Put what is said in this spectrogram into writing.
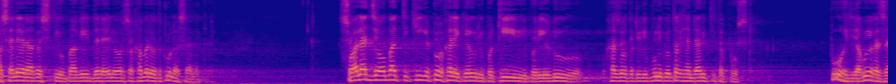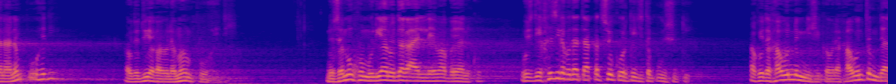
مسله راغستي او په هغې دلایل ورسره خبرې ورته ټول اسانه کړي سوالات جوابات کیږي ټول خلک یې اوري په ټي وي په ریډو ښځو ته ټلیفون کوي دغه شان ډایرکټ یې تپوس کوي پوه دي د هغوی هغه زنانه هم پوه دي او د دوی هغه علما هم پوه دي نو زموږ خو مولیانو دغه حال دی ما بیان کو اوس دې ښځې له به دا طاقت څوک ورکوي چې تپوس وکړي هغوی د خاوند هم نشي کولی خاوند ته هم دا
